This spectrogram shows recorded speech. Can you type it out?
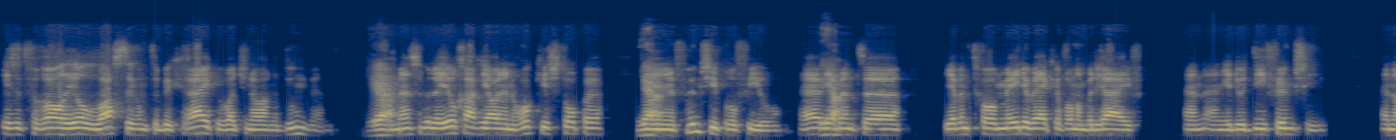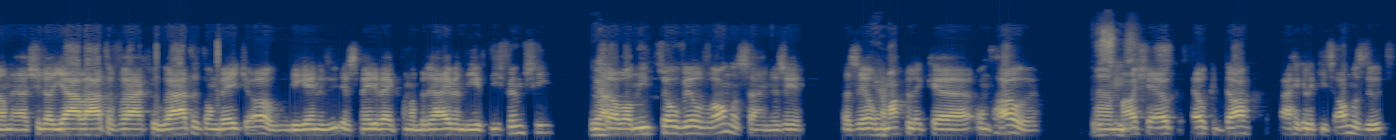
is het vooral heel lastig om te begrijpen wat je nou aan het doen bent. Ja. mensen willen heel graag jou in een hokje stoppen ja. in een functieprofiel. Hè? Ja. Jij, bent, uh, jij bent gewoon medewerker van een bedrijf en, en je doet die functie. En dan als je dan een jaar later vraagt hoe gaat het, dan weet je, oh, diegene is medewerker van een bedrijf en die heeft die functie. Er zal wel niet zoveel veranderd zijn. Dus dat is heel makkelijk uh, onthouden. Uh, maar als je elke, elke dag eigenlijk iets anders doet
